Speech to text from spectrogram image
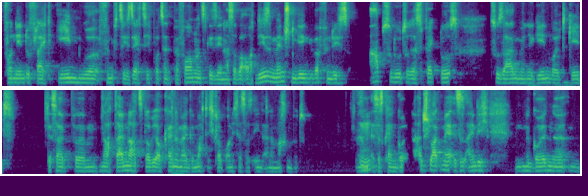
von denen du vielleicht eh nur 50, 60 Prozent Performance gesehen hast. Aber auch diesen Menschen gegenüber finde ich es absolut respektlos zu sagen, wenn ihr gehen wollt, geht. Deshalb, ähm, nach Daimler hat es, glaube ich, auch keiner mehr gemacht. Ich glaube auch nicht, dass das irgendeiner machen wird. Ähm, mhm. Es ist kein goldener Anschlag mehr, es ist eigentlich eine goldene,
